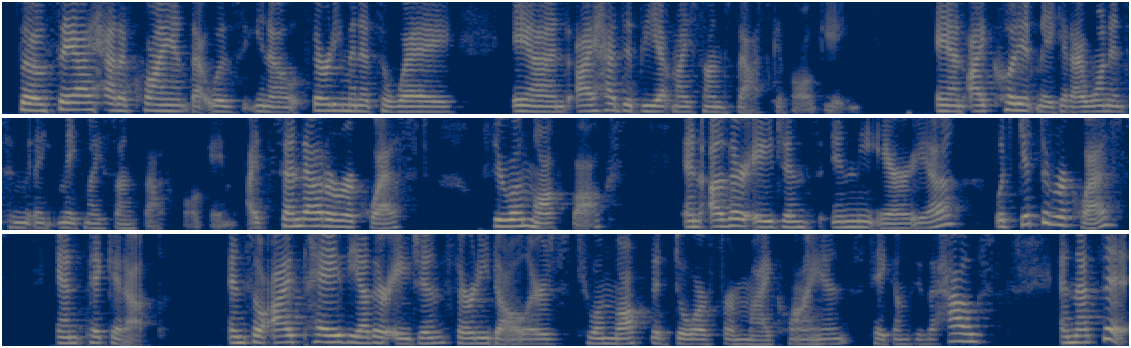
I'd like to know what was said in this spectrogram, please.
So, say I had a client that was, you know, 30 minutes away and I had to be at my son's basketball game and I couldn't make it. I wanted to make, make my son's basketball game. I'd send out a request through Unlockbox and other agents in the area would get the request and pick it up. And so I pay the other agent $30 to unlock the door for my clients, take them through the house, and that's it.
